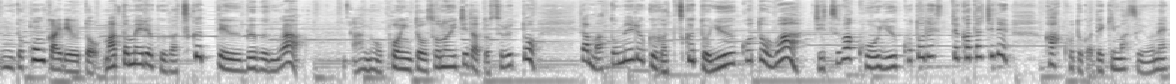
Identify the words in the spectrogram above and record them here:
うんと、今回で言うとまとめ力がつくっていう部分があのポイントをその1だとするとじゃあまとめ力がつくということは実はこういうことですって形で書くことができますよね。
